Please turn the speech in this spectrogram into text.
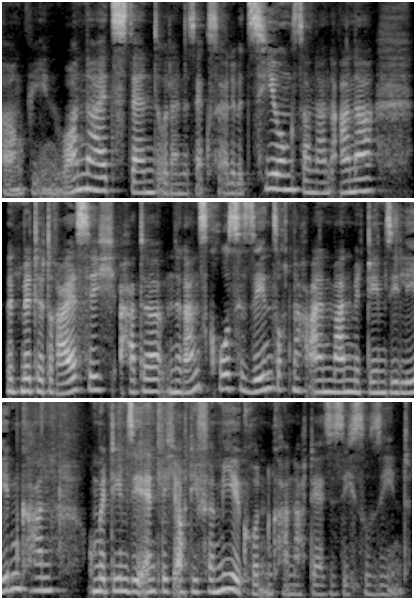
irgendwie einen One-Night-Stand oder eine sexuelle Beziehung, sondern Anna mit Mitte 30 hatte eine ganz große Sehnsucht nach einem Mann, mit dem sie leben kann und mit dem sie endlich auch die Familie gründen kann, nach der sie sich so sehnt.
